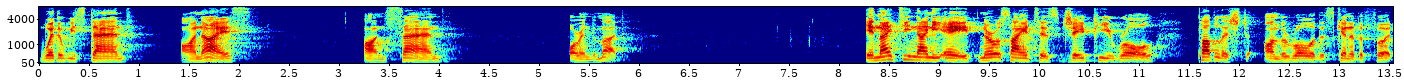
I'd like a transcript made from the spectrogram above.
whether we stand on ice, on sand, or in the mud? In 1998, neuroscientist J.P. Roll published on the role of the skin of the foot.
